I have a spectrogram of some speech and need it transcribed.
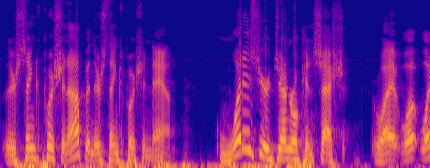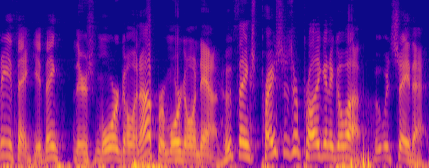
there's things pushing up and there's things pushing down. What is your general concession? What, what, what do you think? You think there's more going up or more going down? Who thinks prices are probably going to go up? Who would say that?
